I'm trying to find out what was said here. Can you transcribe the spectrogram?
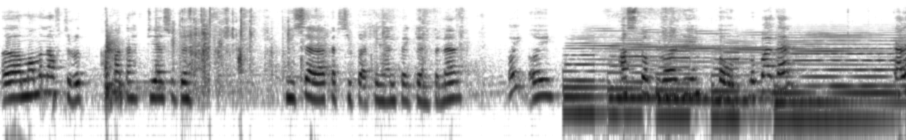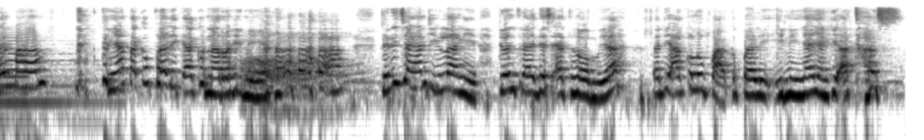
uh, moment of truth. Apakah dia sudah bisa terjebak dengan baik dan benar? Oi oi. Astagfirullahaladzim. Tuh lupa kan kalian paham? Ternyata kebalik aku naruh ininya jadi jangan diulangi. Don't try this at home ya. Tadi aku lupa kebalik ininya yang di atas.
